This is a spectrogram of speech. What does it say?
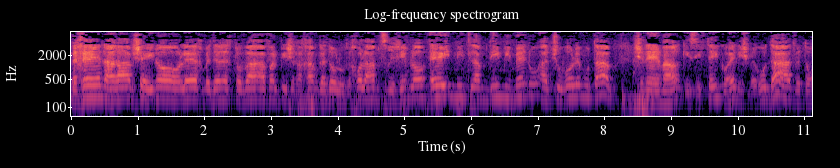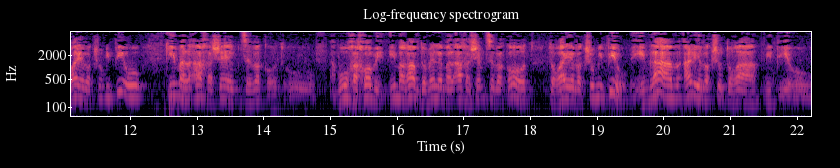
וכן הרב שאינו הולך בדרך טובה, אף על פי שחכם גדול הוא, וכל העם צריכים לו, אין מתלמדים ממנו עד שובו למוטב, שנאמר, כי שפתי כהן ישמרו דעת ותורה יבקשו מפיהו, כי מלאך השם צבקות הוא. אמרו חכומים, אם הרב דומה למלאך השם צבקות, תורה יבקשו מפיהו, ואם לאו, אל יבקשו תורה מפיהו.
